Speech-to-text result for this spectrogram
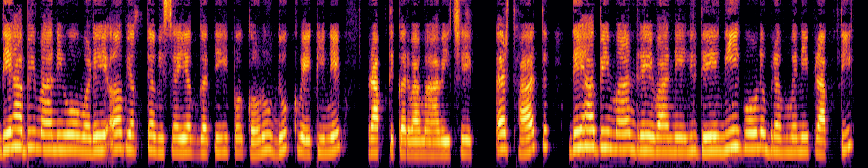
દેહાભિમાનીઓ વડે અવ્યક્ત વિષયક ગતિ પર ઘણું દુઃખ વેઠીને પ્રાપ્ત કરવામાં આવે છે. અર્થાત, દેહાભિમાન રહેવાને લીધે નિગુણ બ્રહ્મની પ્રાપ્તિ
